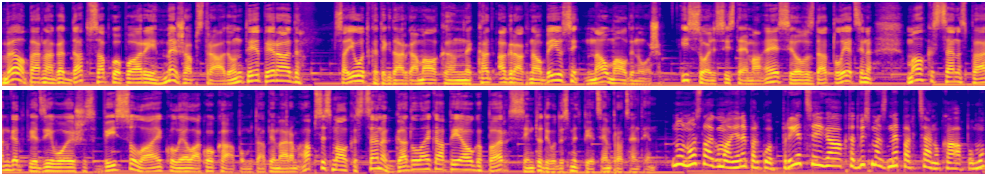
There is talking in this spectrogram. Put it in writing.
Vēl pērnā gada datus apkopo arī meža apstrāde, un tie pierāda sajūtu, ka tik dārgā malka nekad agrāk nav bijusi, nav maldinoša. Izsoļu sistēmā e-silvas dati liecina, malkas cenas pērngad piedzīvojušas visu laiku lielāko kāpumu. Tā piemēram, apsis malkas cena gada laikā pieauga par 125%. Nu, noslēgumā, ja ne par ko priecīgāku, tad vismaz ne par cenu kāpumu.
